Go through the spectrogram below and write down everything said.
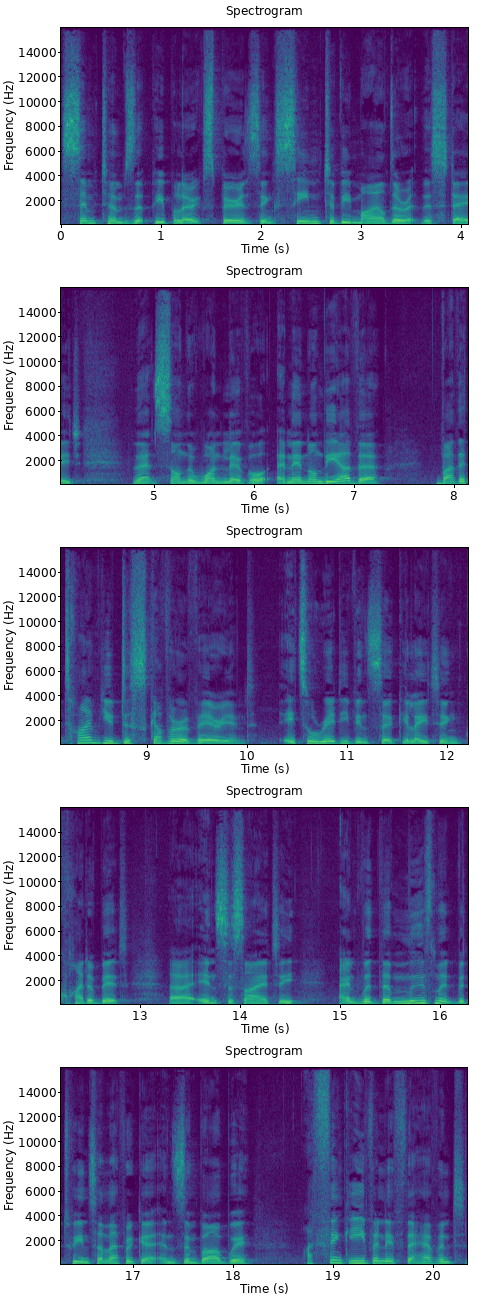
symptoms that people are experiencing seem to be milder at this stage. That's on the one level. And then on the other, by the time you discover a variant, it's already been circulating quite a bit uh, in society. And with the movement between South Africa and Zimbabwe, I think even if they haven't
